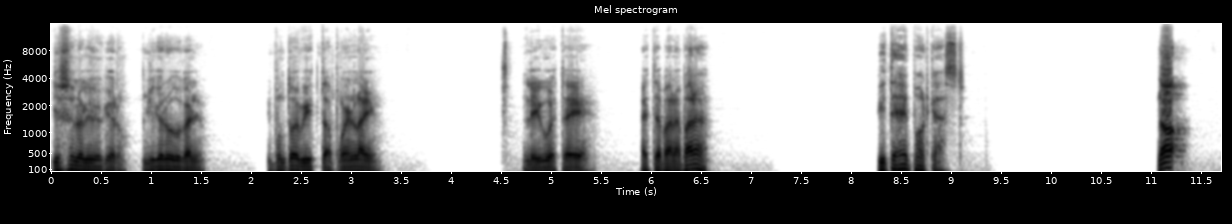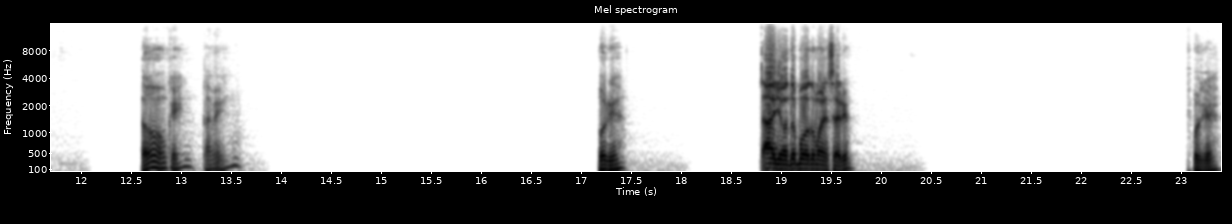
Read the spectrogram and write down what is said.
Y eso es lo que yo quiero. Yo quiero educar. Mi punto de vista, ponerla ahí. Le digo a este, este para, para. ¿Viste el podcast? No. No, ok, está bien. ¿Por qué? Ah, yo no te puedo tomar en serio. ¿Por qué?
